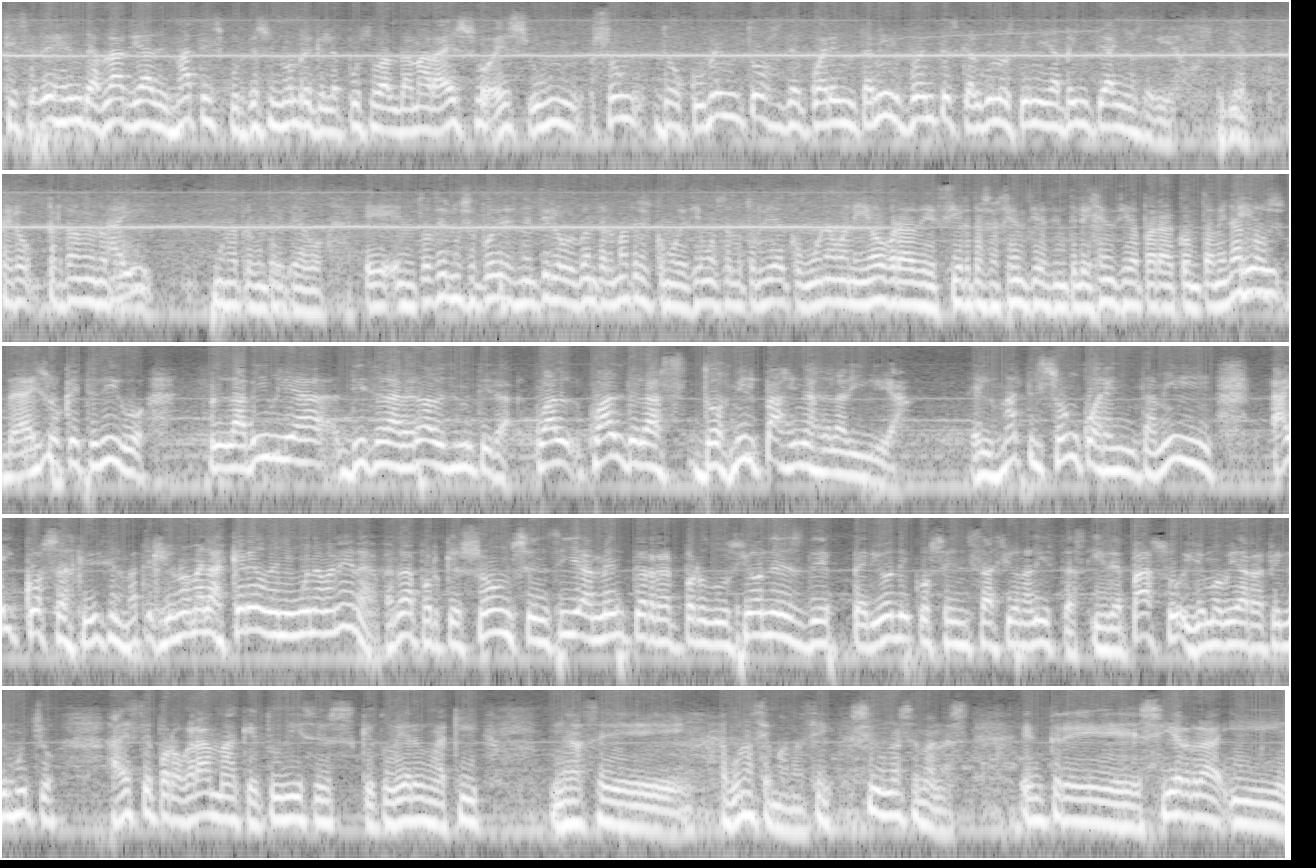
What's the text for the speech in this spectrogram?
que se dejen de hablar ya de Matrix porque es un nombre que le puso Valdamar a eso, es un, son documentos de 40.000 fuentes que algunos tienen ya 20 años de viejos. Bien, pero perdóname una, Ahí- una pregunta que te hago. Eh, entonces no se puede desmentir lo que cuenta el Matrix, como decíamos el otro día, como una maniobra de ciertas agencias de inteligencia para contaminarnos. El- es lo que te digo, la Biblia dice la verdad o dice mentira. ¿Cuál, cuál de las 2.000 páginas de la Biblia? El Matrix son 40.000. Hay cosas que dice el Matrix que yo no me las creo de ninguna manera, ¿verdad? Porque son sencillamente reproducciones de periódicos sensacionalistas. Y de paso, y yo me voy a referir mucho a este programa que tú dices que tuvieron aquí hace Algunas semanas, sí. Sí, unas semanas. Entre Sierra y...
